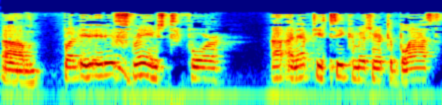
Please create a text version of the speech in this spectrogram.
Um, but it, it is strange for uh, an FTC commissioner to blast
